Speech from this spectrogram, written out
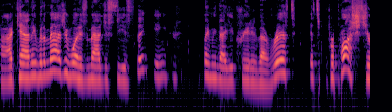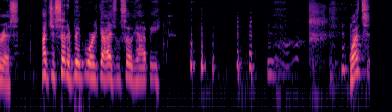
I can't even imagine what His Majesty is thinking, claiming that you created that rift. It's preposterous. I just said a big word, guys. I'm so happy. What?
